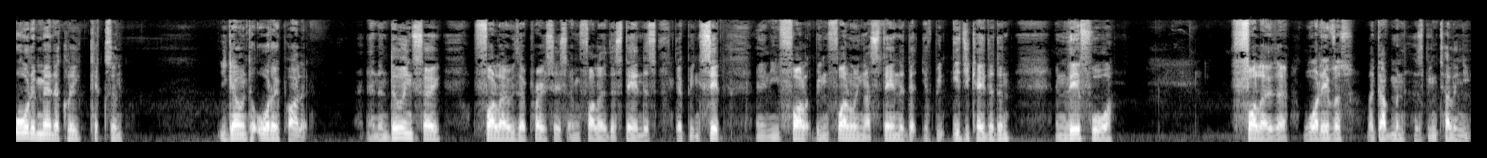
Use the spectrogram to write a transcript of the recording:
automatically kicks in. You go into autopilot, and in doing so, follow the process and follow the standards that have been set, and you've follow, been following a standard that you've been educated in, and therefore follow the whatever the government has been telling you.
